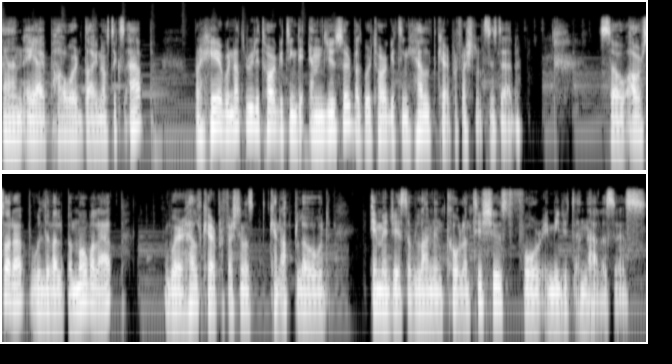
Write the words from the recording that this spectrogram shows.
an AI powered diagnostics app. But here we're not really targeting the end user, but we're targeting healthcare professionals instead. So our startup will develop a mobile app where healthcare professionals can upload images of lung and colon tissues for immediate analysis.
